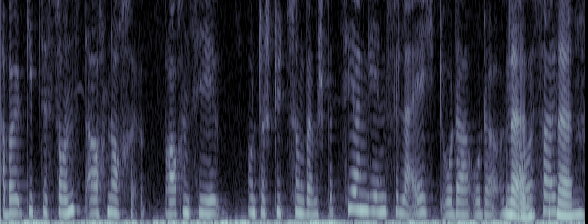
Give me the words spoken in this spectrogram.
Aber gibt es sonst auch noch, brauchen Sie Unterstützung beim Spazierengehen vielleicht oder, oder im Nein, Haushalt? nein.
